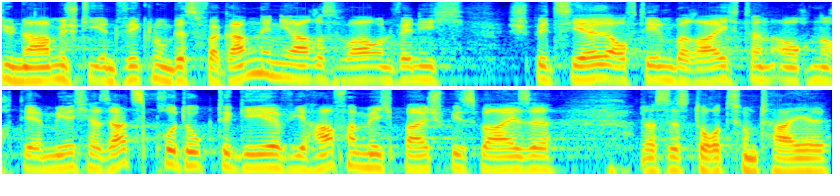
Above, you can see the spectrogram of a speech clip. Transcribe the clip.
dynamisch die Entwicklung des vergangenen Jahres war. Und wenn ich speziell auf den Bereich dann auch noch der Milchersatzprodukte gehe, wie Hafermilch beispielsweise, dass es dort zum Teil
